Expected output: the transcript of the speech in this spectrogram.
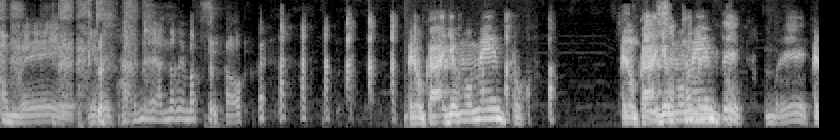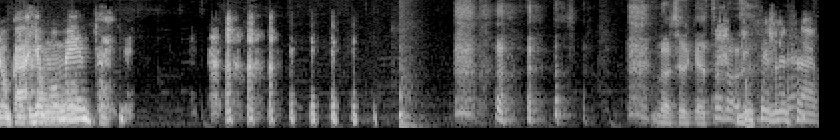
Hombre, que me estás generando demasiado. pero calla un momento. Pero calla un momento. Hombre, pero calla un momento. no sé, es que esto no... Dice el refrán.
